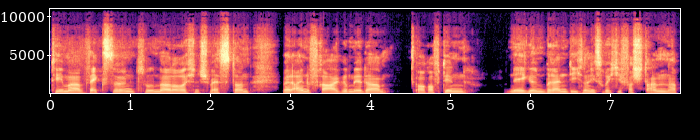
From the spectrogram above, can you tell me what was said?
Thema wechseln zu mörderischen Schwestern, weil eine Frage mir da auch auf den Nägeln brennt, die ich noch nicht so richtig verstanden habe.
